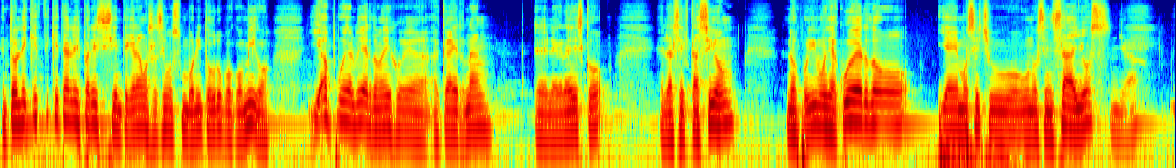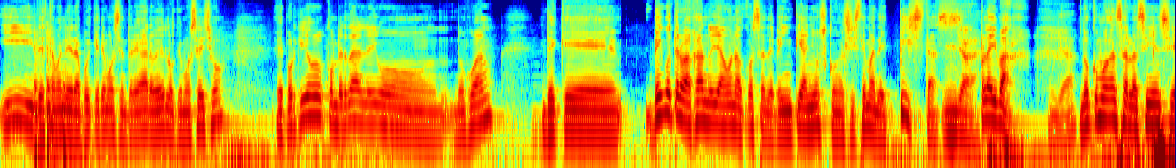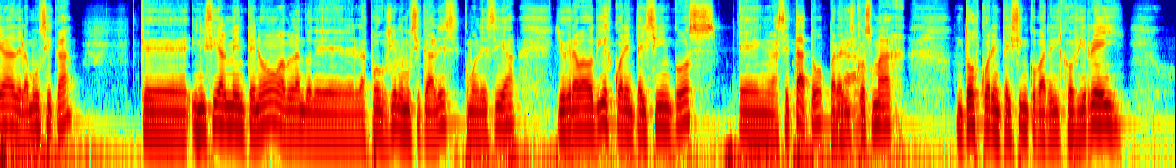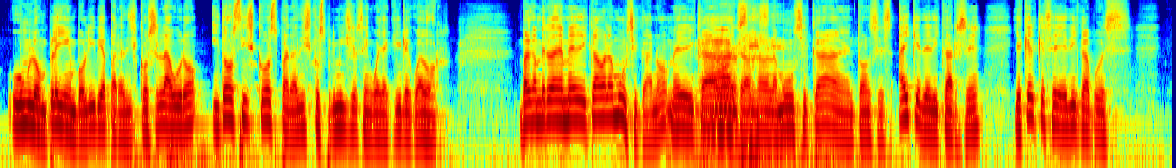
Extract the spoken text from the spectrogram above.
Entonces, ¿qué, ¿qué, tal les parece si integramos, hacemos un bonito grupo conmigo? Ya pues, Alberto, me dijo eh, acá Hernán, eh, le agradezco la aceptación. Nos pusimos de acuerdo, ya hemos hecho unos ensayos Ya. y de esta manera pues queremos entregar a ver lo que hemos hecho. Eh, porque yo con verdad le digo, don Juan, de que vengo trabajando ya una cosa de 20 años con el sistema de pistas, Ya. playback. ¿no? Cómo avanza la ciencia de la música, que inicialmente, ¿no? Hablando de las producciones musicales, como les decía, yo he grabado 1045 en acetato para discos MAG, 245 para discos Virrey, un long play en Bolivia para discos Lauro y dos discos para discos primicios en Guayaquil, Ecuador. Valgan verdad, me he dedicado a la música, ¿no? Me he dedicado, a trabajar a la música, entonces hay que dedicarse y aquel que se dedica, pues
